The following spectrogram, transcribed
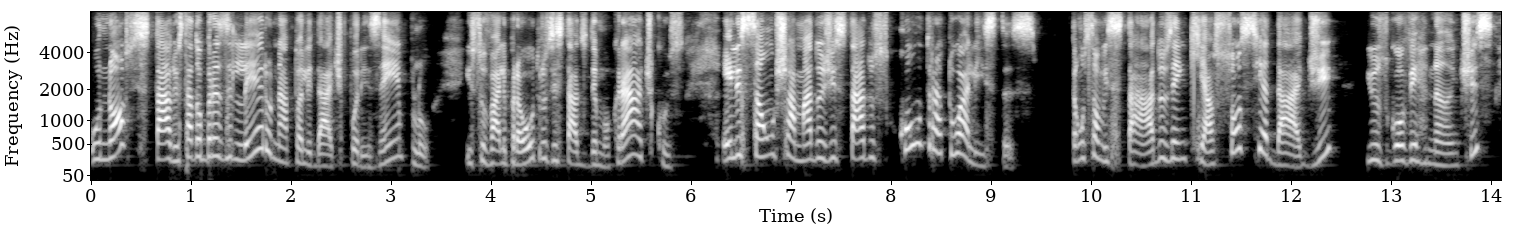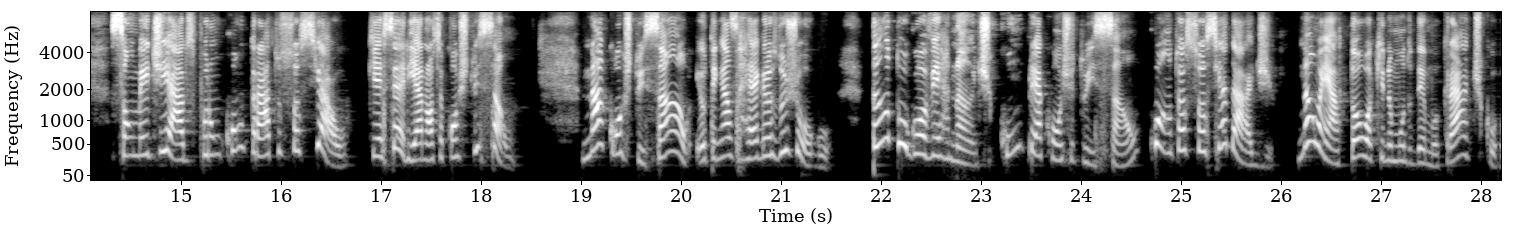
o nosso Estado, o Estado brasileiro na atualidade, por exemplo, isso vale para outros estados democráticos, eles são chamados de estados contratualistas. Então, são estados em que a sociedade e os governantes são mediados por um contrato social, que seria a nossa Constituição. Na Constituição, eu tenho as regras do jogo. Tanto o governante cumpre a Constituição, quanto a sociedade. Não é à toa que no mundo democrático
